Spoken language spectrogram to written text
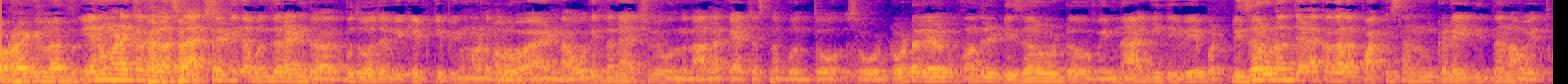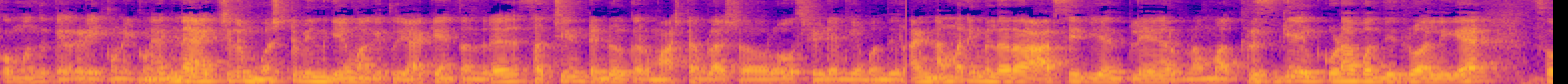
ಪರವಾಗಿಲ್ಲ. ಏನು ಮಾಡಕ್ಕಾಗಲ್ಲ ಆಕ್ಸಿಡೆಂಟ್ ಇಂದ ಬಂದ್ರೆ ಅಂಡ್ ಅದ್ಭುತವಾದ ವಿಕೆಟ್ ಕೀಪಿಂಗ್ ಮಾಡಿದ್ರು. ಅಂಡ್ ಅವರಿಂದಾನೇ ಆಕ್ಚುಲಿ ಒಂದು ನಾಲ್ಕು ಕ್ಯಾಚಸ್ನ ಬಂತು. ಸೊ ಟೋಟಲ್ ಹೇಳ್ಬೇಕು ಅಂದ್ರೆ ಡಿಸರ್ವ್ಡ್ ವಿನ್ ಆಗಿದೀವಿ ಬಟ್ ಡಿಸರ್ವ್ಡ್ ಅಂತ ಹೇಳಕ್ಕಾಗಲ್ಲ. ಪಾಕಿಸ್ತಾನ ಕಡೆ ಇದ್ದಿದ್ದ ನಾವು ಎತ್ಕೊಂಡ್ ಬಂದು ಕೆಳಗಡೆ ಇಟ್ಕೊಂಡು ಇಟ್ಕೊಂಡು ನೆನ್ನೆ ಆಕ್ಚುಲಿ ಮಸ್ಟ್ ವಿನ್ ಗೇಮ್ ಆಗಿತ್ತು. ಯಾಕೆ ಅಂತಂದ್ರೆ ಸಚಿನ್ ತೆಂಡೂಲ್ಕರ್ ಮಾಸ್ಟರ್ ಬ್ಲಾಸ್ಟರ್ ಅವರು ಸ್ಟೇಡಿಯಂಗೆ ಬಂದಿದ್ರು. ಅಂಡ್ ನಮ್ಮ ನಿಮ್ಮೆಲ್ಲರ ಆರ್ ಸಿ ಬಿ ಎನ್ ಪ್ಲೇಯರ್ ನಮ್ಮ ಕ್ರಿಸ್ ಗೇಲ್ ಕೂಡ ಬಂದಿದ್ರು ಅಲ್ಲಿಗೆ. ಸೊ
